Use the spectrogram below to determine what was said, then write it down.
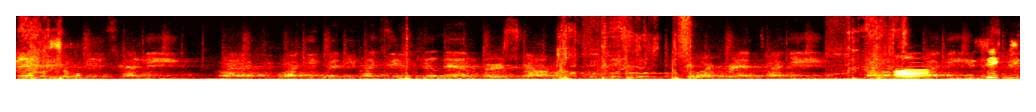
Buraya basalım. Aa, müzik.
